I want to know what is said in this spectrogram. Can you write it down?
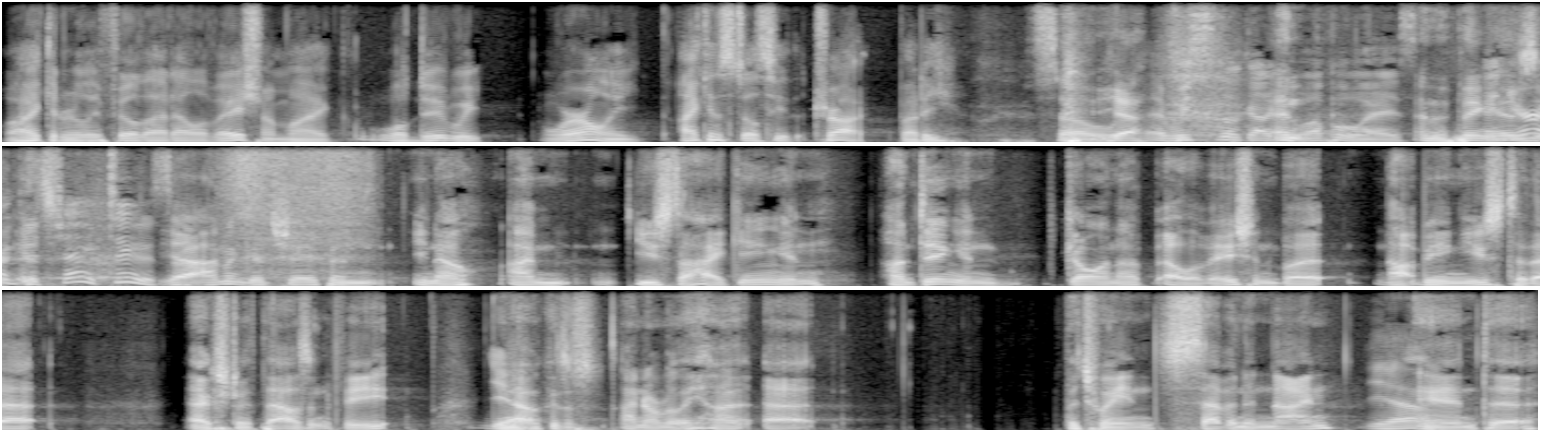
well, I can really feel that elevation. I'm like, well, dude, we we're only I can still see the truck, buddy. So yeah, we still got to go up a ways. And the thing and is, you're in good shape too. So. Yeah, I'm in good shape, and you know, I'm used to hiking and hunting and going up elevation, but not being used to that extra thousand feet. Yeah, because I normally hunt at between seven and nine. Yeah. And to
